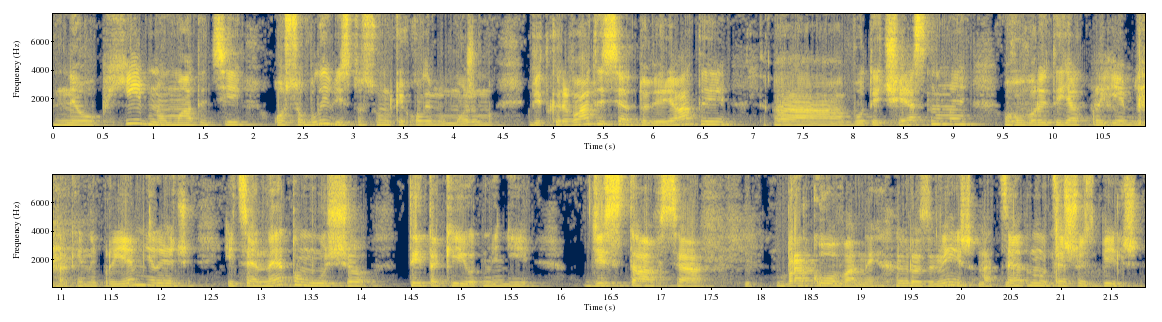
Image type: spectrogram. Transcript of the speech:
необхідно мати ці особливі стосунки, коли ми можемо відкриватися, довіряти, бути чесними, говорити як приємні, так і неприємні речі. І це не тому, що ти такий от мені дістався бракований, розумієш? А це, ну, це щось більше.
